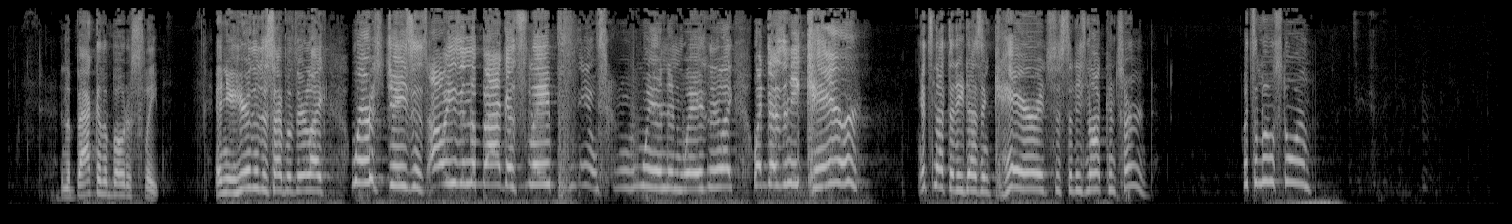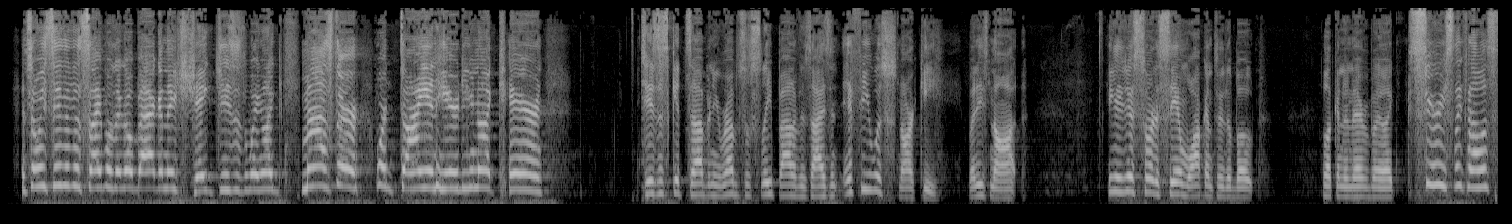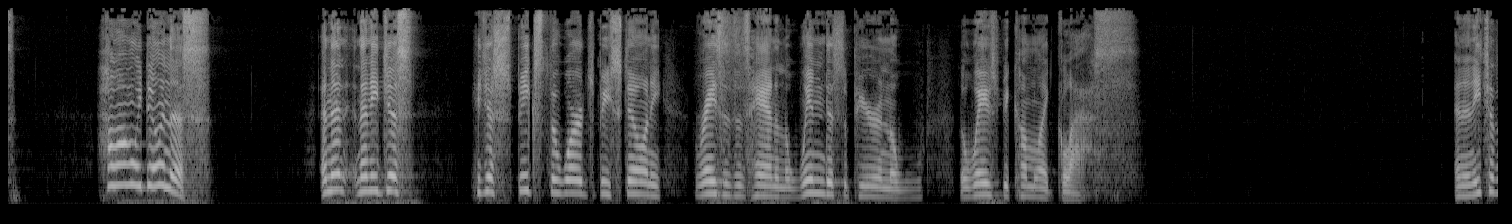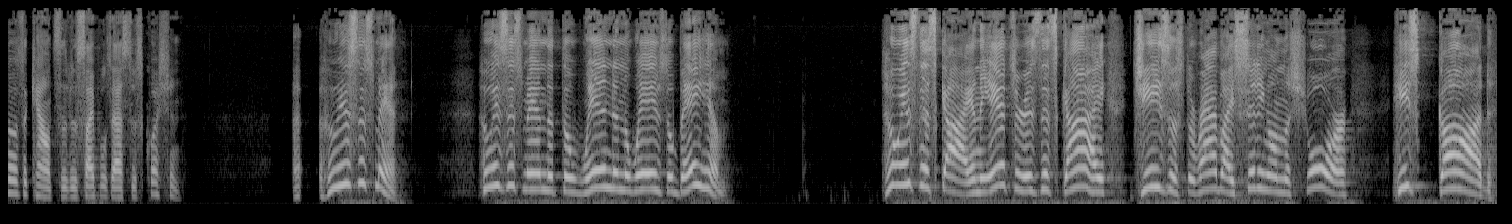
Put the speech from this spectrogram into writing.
In the back of the boat asleep. And you hear the disciples, they're like, Where's Jesus? Oh, he's in the back asleep. You know, wind and waves. And they're like, What, doesn't he care? It's not that he doesn't care, it's just that he's not concerned. It's a little storm. And so we see the disciples, they go back and they shake Jesus away, like, Master, we're dying here. Do you not care? And Jesus gets up and he rubs the sleep out of his eyes. And if he was snarky, but he's not, you can just sort of see him walking through the boat, looking at everybody like, seriously, fellas? How long are we doing this? And then, and then he just, he just speaks the words, be still, and he raises his hand and the wind disappears and the, the waves become like glass. And in each of those accounts, the disciples ask this question uh, Who is this man? Who is this man that the wind and the waves obey him? Who is this guy? And the answer is this guy, Jesus, the rabbi sitting on the shore, he's God.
